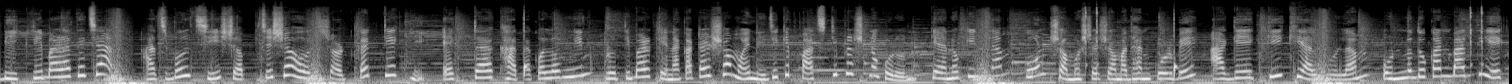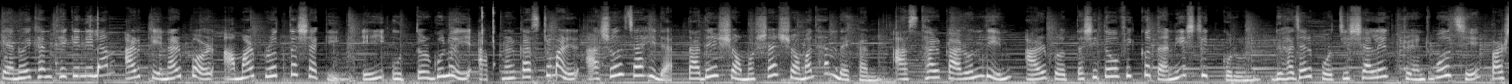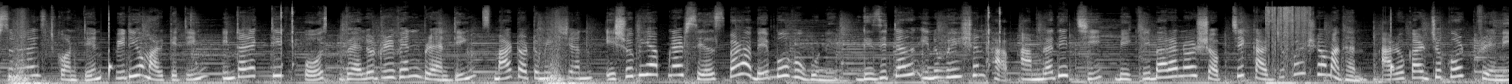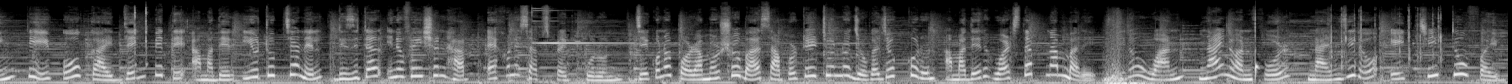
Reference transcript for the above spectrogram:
বিক্রি বাড়াতে চান? আজ বলছি সবচেয়ে সহজ শর্টকাট টেকনিক একটা খাতা কলম নিন। প্রতিবার কেনাকাটার সময় নিজেকে পাঁচটি প্রশ্ন করুন। কেন কিনলাম? কোন সমস্যার সমাধান করবে? আগে কি খেয়াল করলাম? অন্য দোকান বাদ দিয়ে কেন এখান থেকে নিলাম? আর কেনার পর আমার প্রত্যাশা কি? এই উত্তরগুলোই আপনার কাস্টমারের আসল চাহিদা। তাদের সমস্যার সমাধান দেখান। আস্থার কারণ দিন আর প্রত্যাশিত অভিজ্ঞতা নিশ্চিত করুন। দুই হাজার পঁচিশ সালের ট্রেন্ড বলছে personalised content video marketing interactive post value driven branding smart automation এসবই আপনার সেলস বাড়াবে বহুগুণে। ডিজিটাল ইনোভেশন হাব আমরা দিচ্ছি বিক্রি বাড়ানোর সবচেয়ে কার্যকর সমাধান। আরও কার্যকর ট্রেনিং টিপ ও গাইডলাইন পেতে আমাদের YouTube channel digital innovation hub এখনই সাবস্ক্রাইব করুন। যে কোনো পরামর্শ বা সাপোর্টের জন্য যোগাযোগ করুন আমাদের হোয়াটসঅ্যাপ নাম্বারে। Zero one nine one four nine zero eight three two five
